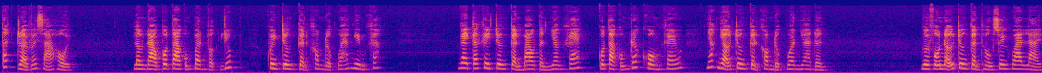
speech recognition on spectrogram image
tách rời với xã hội. Lần nào cô ta cũng bên vực giúp khuyên trương kình không được quá nghiêm khắc. Ngay cả khi trương kình bao tình nhân khác, cô ta cũng rất khôn khéo, nhắc nhở trương kình không được quên gia đình. Người phụ nữ trương kình thường xuyên qua lại,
